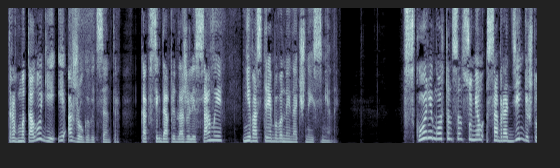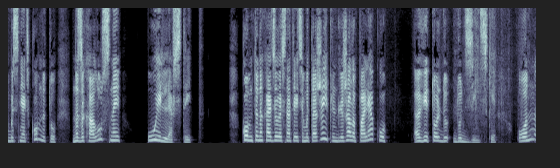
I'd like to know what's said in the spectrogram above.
травматологии и ожоговый центр. Как всегда, предложили самые невостребованные ночные смены. Вскоре Мортенсон сумел собрать деньги, чтобы снять комнату на захолустной Уиллер-стрит. Комната находилась на третьем этаже и принадлежала поляку Витольду Дудзински. Он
